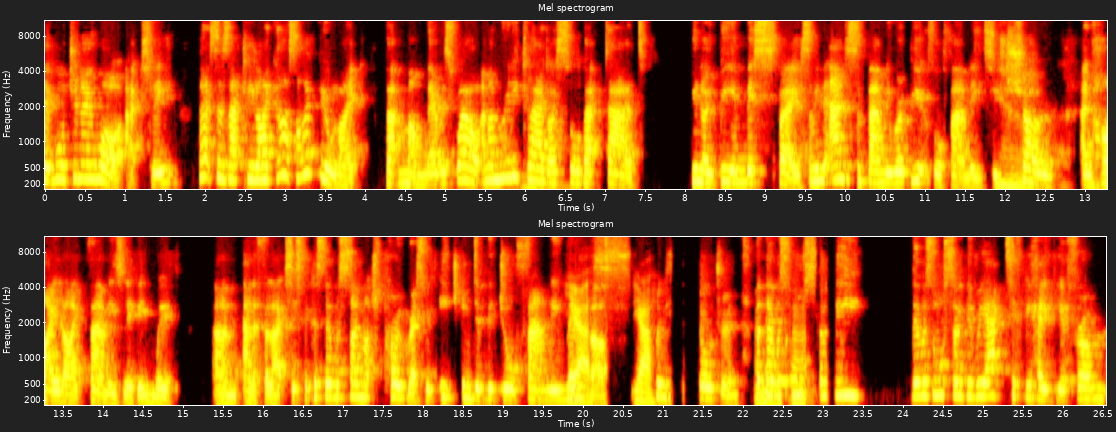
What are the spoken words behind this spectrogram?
say, well, do you know what? Actually, that's exactly like us. I feel like that mum there as well. And I'm really glad I saw that dad, you know, be in this space. I mean, the Anderson family were a beautiful family to Yeah. show and highlight families living with um, anaphylaxis because there was so much progress with each individual family member Yes. Yeah. including the children. But there was that. also the there was also the reactive behavior from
